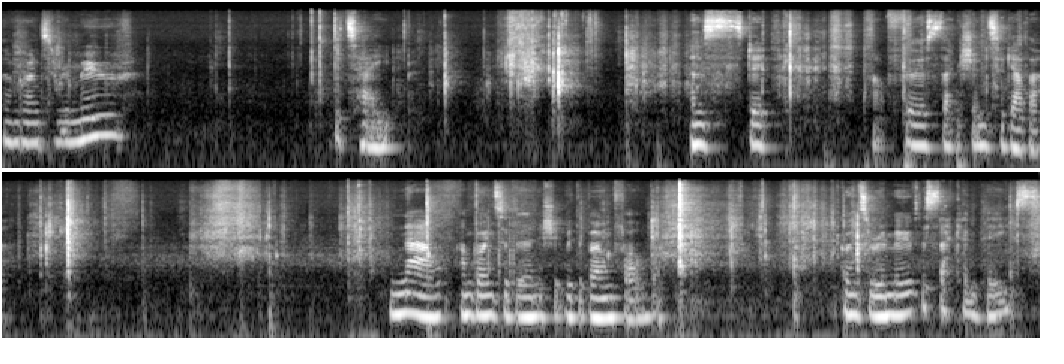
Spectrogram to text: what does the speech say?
I'm going to remove the tape and stick that first section together. Now I'm going to burnish it with the bone folder. I'm going to remove the second piece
